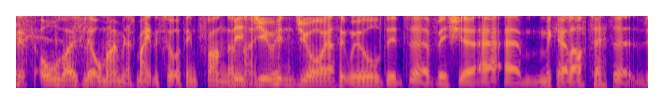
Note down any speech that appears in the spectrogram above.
it's all those little moments make this sort of thing fun, don't Did they? you enjoy? I think we all did. Uh, Vish, uh, uh, Mikel Arteta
